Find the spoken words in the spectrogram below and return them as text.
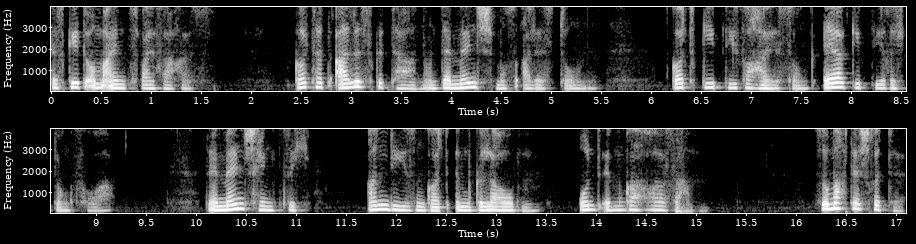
Es geht um ein Zweifaches. Gott hat alles getan und der Mensch muss alles tun. Gott gibt die Verheißung, er gibt die Richtung vor. Der Mensch hängt sich an diesen Gott im Glauben und im Gehorsam. So macht er Schritte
